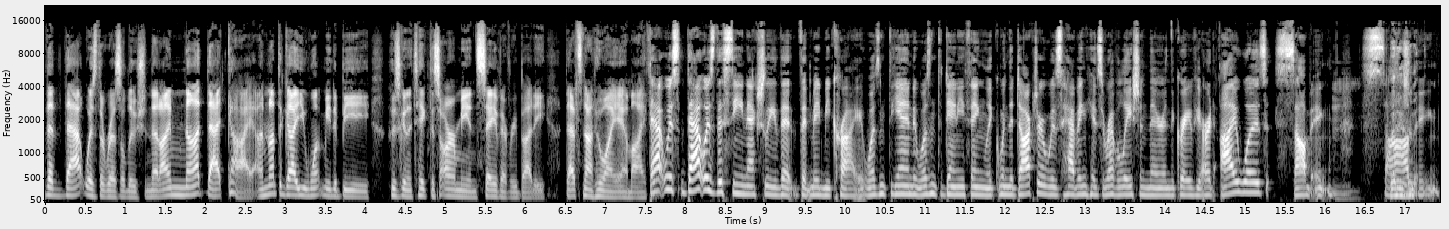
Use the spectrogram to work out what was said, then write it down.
that that was the resolution that I'm not that guy. I'm not the guy you want me to be who's going to take this army and save everybody. That's not who I am either. That was that was the scene actually that that made me cry. It wasn't the end. It wasn't the Danny thing. Like when the doctor was having his revelation there in the graveyard, I was sobbing, mm. Then he's sobbing.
